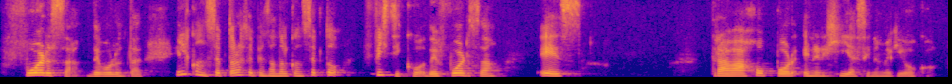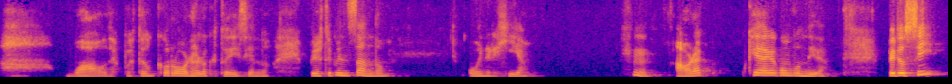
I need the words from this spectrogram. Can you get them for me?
fuerza de voluntad. El concepto, ahora estoy pensando, el concepto físico de fuerza es trabajo por energía, si no me equivoco. Wow, después tengo que corroborar lo que estoy diciendo, pero estoy pensando, o energía, hmm, ahora queda confundida, pero sí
